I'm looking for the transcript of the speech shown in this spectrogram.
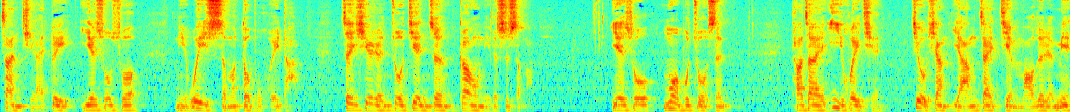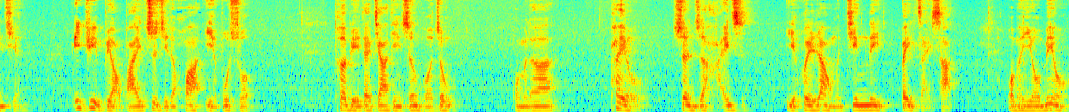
站起来对耶稣说。你为什么都不回答？这些人做见证告你的是什么？耶稣默不作声。他在议会前，就像羊在剪毛的人面前，一句表白自己的话也不说。特别在家庭生活中，我们的配偶甚至孩子，也会让我们经历被宰杀。我们有没有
